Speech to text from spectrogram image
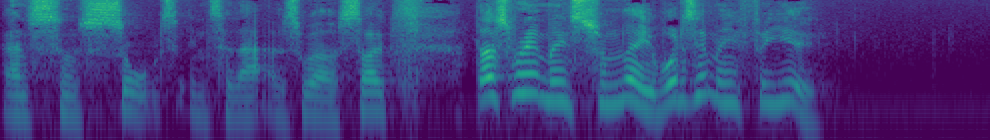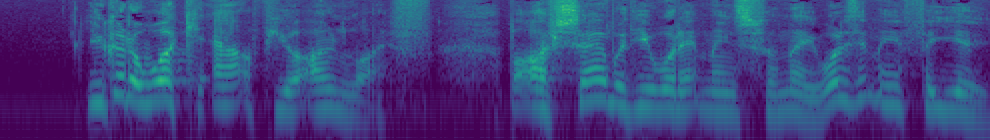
and some salt into that as well. So that's what it means for me. What does it mean for you? You've got to work it out for your own life. But I've shared with you what it means for me. What does it mean for you?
